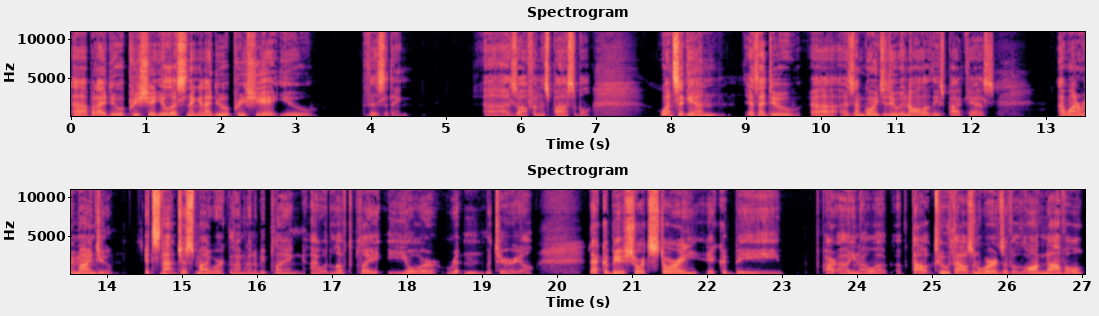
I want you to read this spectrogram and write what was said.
Uh, but I do appreciate you listening, and I do appreciate you visiting uh, as often as possible. Once again, as I do, uh, as I'm going to do in all of these podcasts, I want to remind you it's not just my work that I'm going to be playing. I would love to play your written material. That could be a short story. It could be part, uh, you know, a, a, two thousand words of a long novel.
